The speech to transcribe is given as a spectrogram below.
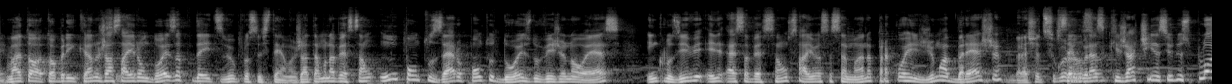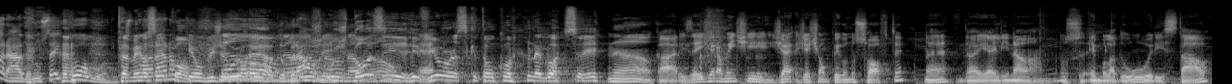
ai. Mas tô, tô brincando, já saíram dois updates, viu, pro sistema. Já estamos na versão 1.0.2 do Vision OS. Inclusive, ele- essa versão saiu essa semana para corrigir uma brecha, Brecha de segurança. que já tinha sido explorada. Não sei como. Também não sei como. o quê? O Vision Não, Pro não, do não, Browser? não, Os não, 12 não. reviewers que estão com o negócio aí. Não, cara, isso aí geralmente já, já tinham pego no software, né? Daí ali na, nos emuladores e tal.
